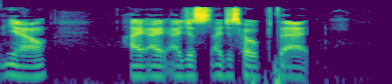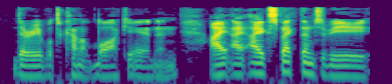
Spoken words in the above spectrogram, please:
you know, I, I, I just I just hope that they're able to kind of lock in and I, I, I expect them to be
